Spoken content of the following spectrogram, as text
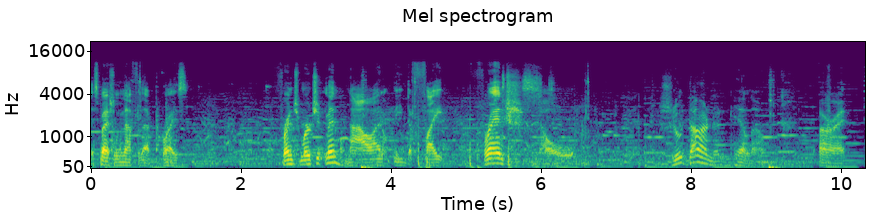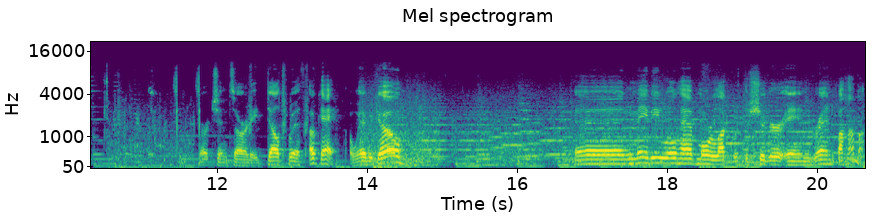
Especially not for that price. French merchantman? No, I don't need to fight. French? No. Shoot down Hell no. Alright. Merchant's already dealt with. Okay, away we go. And maybe we'll have more luck with the sugar in Grand Bahama.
